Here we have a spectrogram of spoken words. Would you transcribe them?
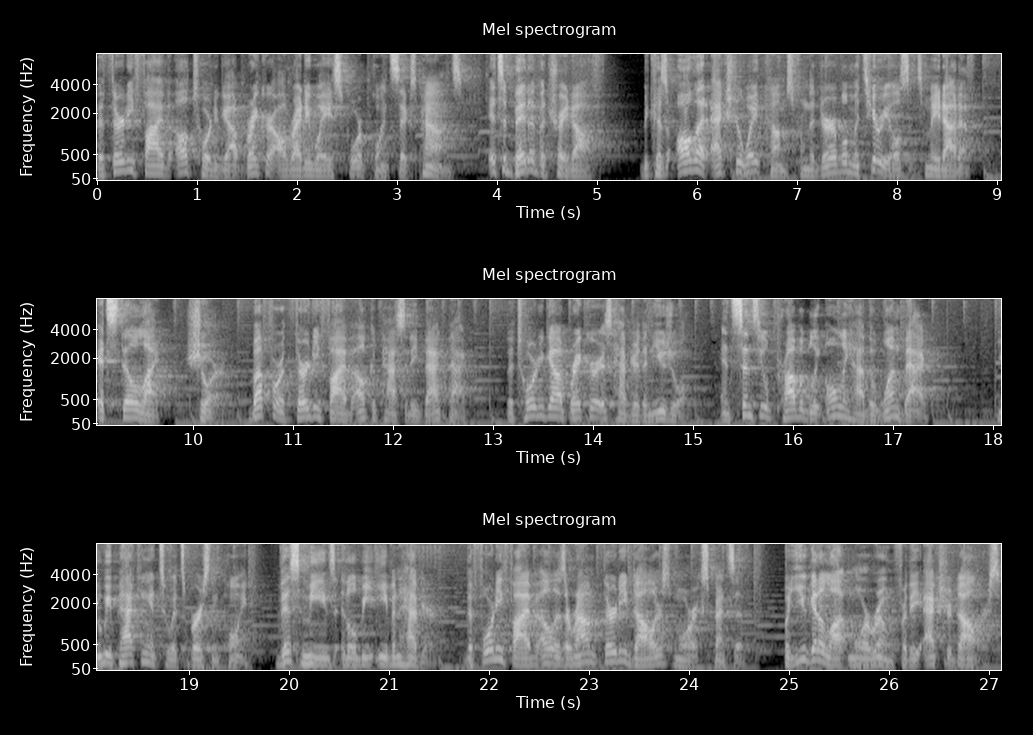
the 35L Tortuga Outbreaker already weighs 4.6 pounds. It's a bit of a trade-off, because all that extra weight comes from the durable materials it's made out of. It's still light, sure, but for a 35L capacity backpack, the Tortuga Outbreaker is heavier than usual, and since you'll probably only have the one bag, you'll be packing it to its bursting point. This means it'll be even heavier. The 45L is around $30 more expensive, but you get a lot more room for the extra dollars.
